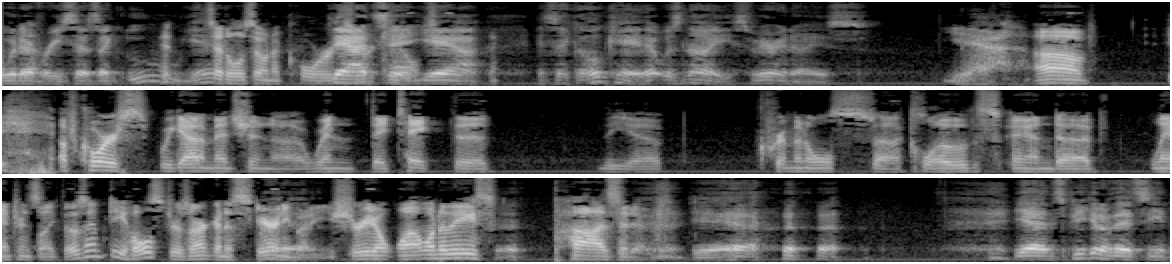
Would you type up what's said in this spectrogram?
whatever he says, like, ooh, yeah. Settle his own accords. or That's it, yeah. It's like, okay, that was nice. Very nice. Yeah. Um, of course, we got to mention uh, when they take the the uh, criminals' uh, clothes and uh, Lantern's like, those empty holsters aren't going to scare anybody. You sure you don't want one of these? Positive. Yeah. yeah, and speaking of that scene,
